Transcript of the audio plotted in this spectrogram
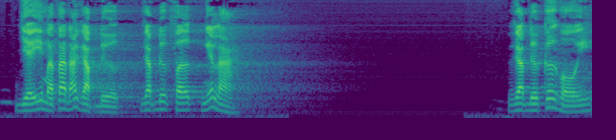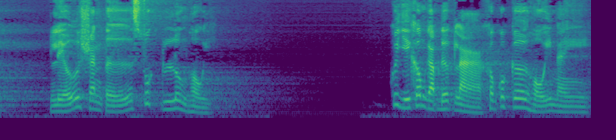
Vậy mà ta đã gặp được gặp được phật, nghĩa là gặp được cơ hội, liễu sanh tử xuất luân hồi. Quý vị không gặp được là không có cơ hội này.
